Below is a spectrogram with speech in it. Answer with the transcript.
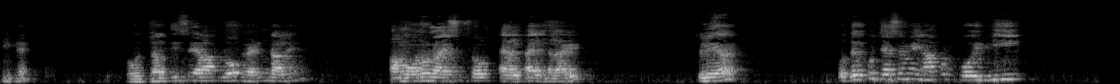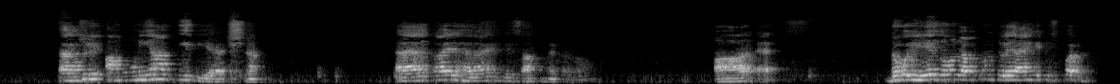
ठीक है? तो जल्दी से आप लोग हेडिंग डालें। Ammonolysis of alkyl halide clear तो देखो, जैसे मैं यहाँ पर कोई भी एक्चुअली अमोनिया की रिएक्शन एल्काइल हैलाइड के साथ मैं कर रहा हूँ। आर एक्स देखो, ये दोनों इलेक्ट्रॉन चले जाएँगे किस पर?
